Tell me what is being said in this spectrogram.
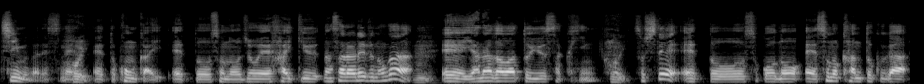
チームがですね、はいえっと、今回、えっと、その上映配給なさられるのが、うんえー柳川という作品。はい。そして、えっと、そこの、えーその監督が、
